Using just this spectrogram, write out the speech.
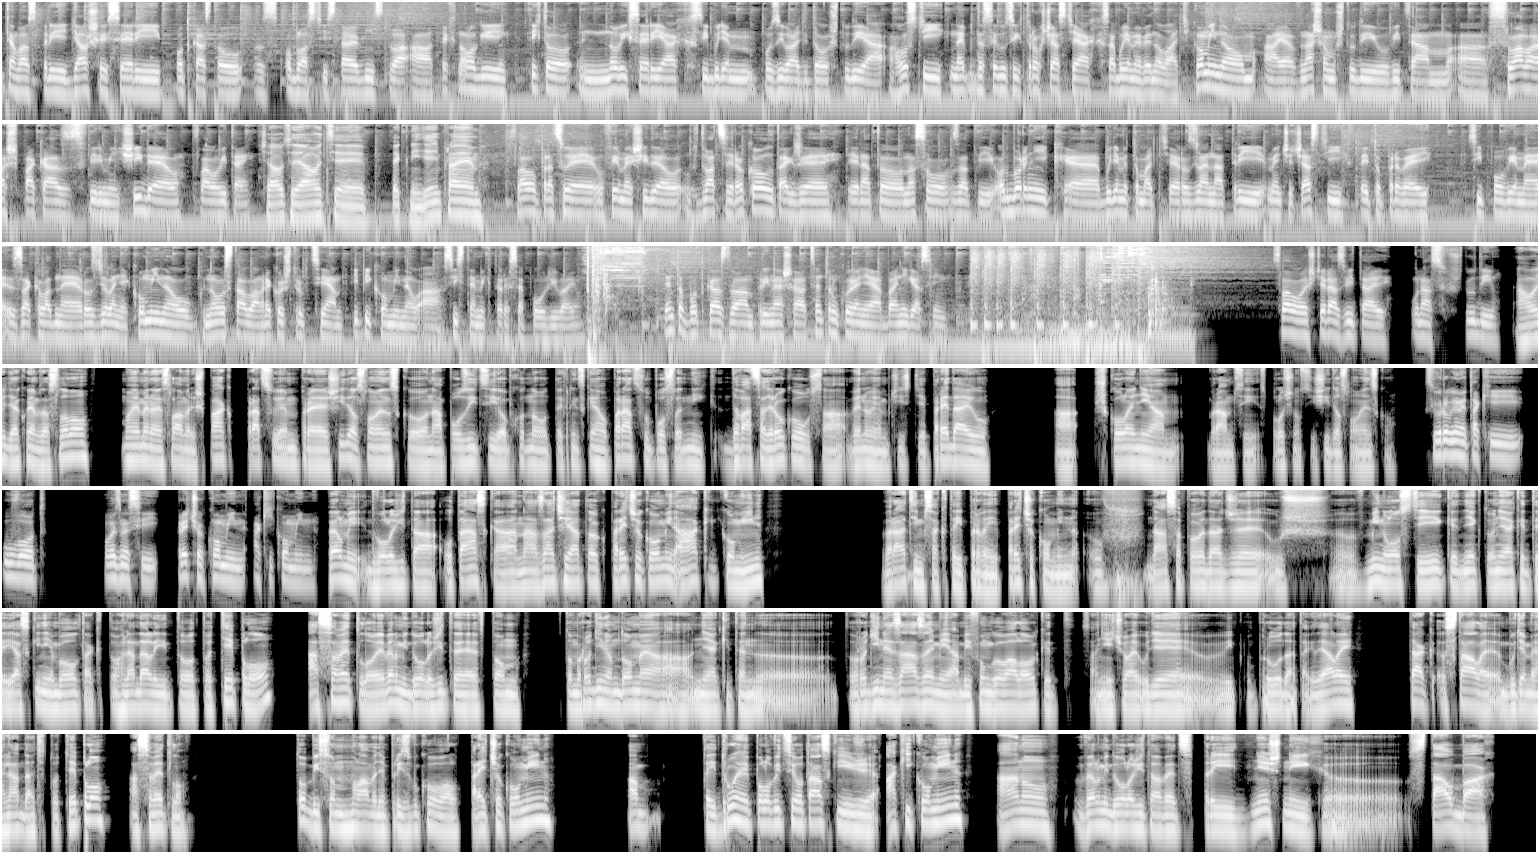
Vítam vás pri ďalšej sérii podcastov z oblasti stavebníctva a technológií. V týchto nových sériách si budem pozývať do štúdia hostí. V nasledujúcich troch častiach sa budeme venovať komínom a ja v našom štúdiu vítam Slava Špaka z firmy Šidel. Slavo, vítaj. Čaute, ahojte, pekný deň prajem. Slavo pracuje vo firme Šidel už 20 rokov, takže je na to naslovzatý odborník. E, budeme to mať rozdelené na tri menšie časti. V tejto prvej si povieme základné rozdelenie komínov k novostavbám, rekonštrukciám, typy komínov a systémy, ktoré sa používajú. Tento podcast vám prináša Centrum kúrenia Banigasin. Slavo, ešte raz vítaj u nás v štúdiu. Ahoj, ďakujem za slovo. Moje meno je Slavomír Špak, pracujem pre Šidel Slovensko na pozícii obchodného technického prácu. Posledných 20 rokov sa venujem čiste predaju a školeniam v rámci spoločnosti Šidel Slovensko. Si urobíme taký úvod, povedzme si, prečo komín, aký komín? Veľmi dôležitá otázka na začiatok, prečo komín a aký komín? Vrátim sa k tej prvej. Prečo komín? Uf, dá sa povedať, že už e, v minulosti, keď niekto v nejakej tej jaskyne bol, tak to hľadali to, to teplo a svetlo je veľmi dôležité v tom, v tom rodinnom dome a nejaký ten, e, to rodinné zázemie, aby fungovalo, keď sa niečo aj udeje, vypnú prúd a tak ďalej, tak stále budeme hľadať to teplo a svetlo. To by som hlavne prizvukoval prečo komín a tej druhej polovici otázky, že aký komín, áno, veľmi dôležitá vec pri dnešných e, stavbách,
